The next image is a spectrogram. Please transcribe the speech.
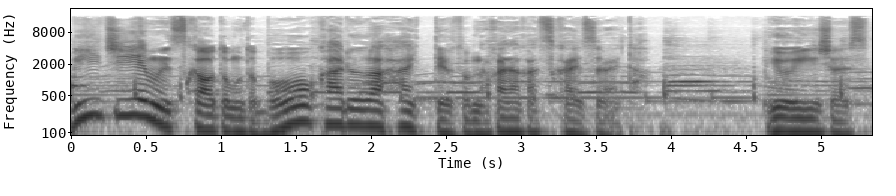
BGM に使おうと思うとボーカルが入ってるとなかなか使いづらいという印象です。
